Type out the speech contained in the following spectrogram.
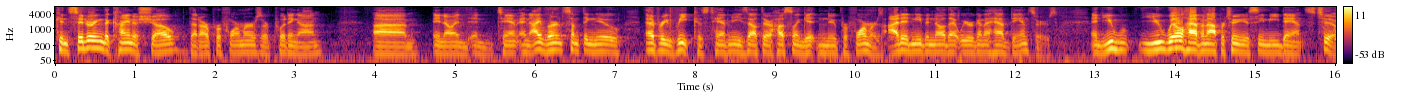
considering the kind of show that our performers are putting on, um, you know, and, and Tam and I learned something new every week because Tammy's out there hustling, getting new performers. I didn't even know that we were going to have dancers and you you will have an opportunity to see me dance too.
